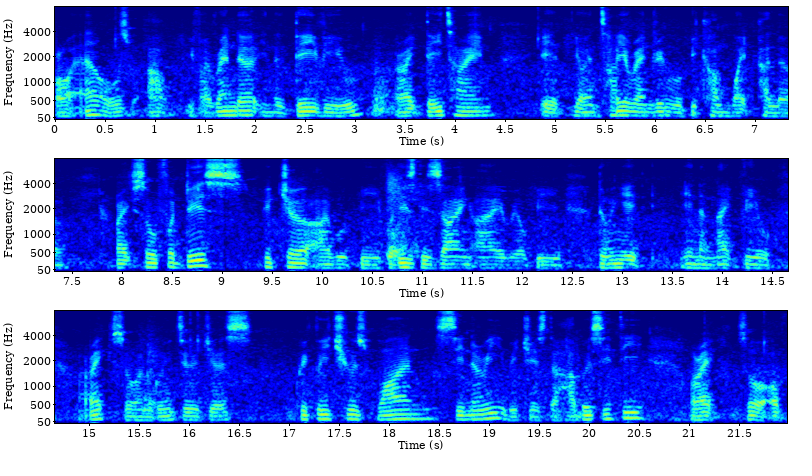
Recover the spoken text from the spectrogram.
Or else uh, if I render in the day view alright daytime it your entire rendering will become white color. Right so for this picture I would be for this design I will be doing it in a night view. Alright so I'm going to just quickly choose one scenery which is the harbor city. Alright so of,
